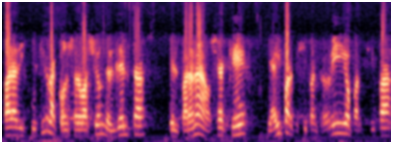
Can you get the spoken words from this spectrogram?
para discutir la conservación del delta del Paraná, o sea que de ahí participa Entre Ríos, participa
